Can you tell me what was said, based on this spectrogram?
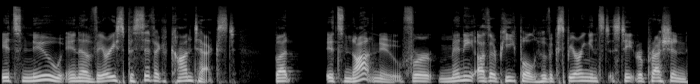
It's new in a very specific context, it's not new for many other people who've experienced state repression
